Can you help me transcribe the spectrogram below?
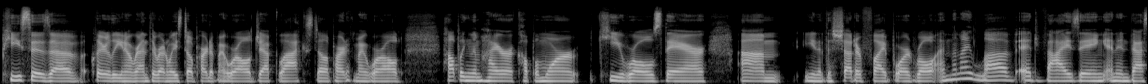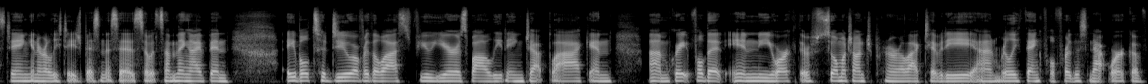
pieces of clearly, you know, Rent the Runway still part of my world, Jet Black still a part of my world, helping them hire a couple more key roles there. Um, you know, the Shutterfly board role. And then I love advising and investing in early stage businesses. So it's something I've been able to do over the last few years while leading Jet Black. And I'm grateful that in New York, there's so much entrepreneurial activity and really thankful for this network of,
